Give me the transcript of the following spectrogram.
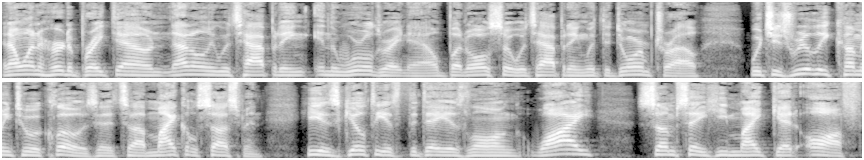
And I want her to break down not only what's happening in the world right now, but also what's happening with the Durham trial, which is really coming to a close. It's uh, Michael Sussmann. He is guilty as the day is long. Why? Some say he might get off,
